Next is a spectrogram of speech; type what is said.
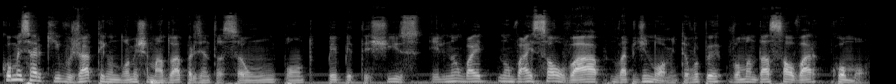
Como esse arquivo já tem um nome chamado apresentação 1.pptx, ele não vai, não vai salvar, não vai pedir nome. Então eu vou, vou mandar salvar como.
